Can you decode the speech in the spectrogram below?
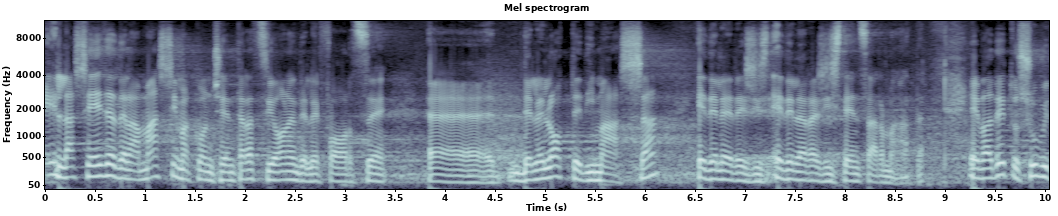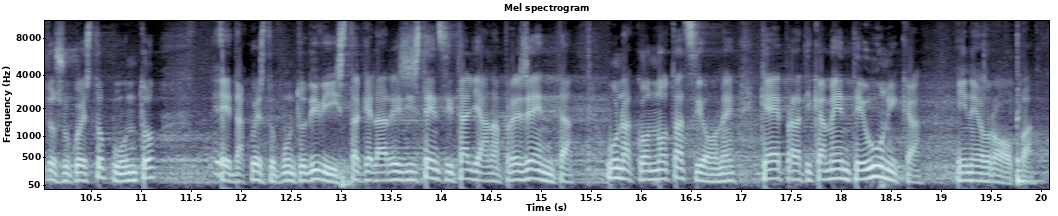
è la sede della massima concentrazione delle forze, eh, delle lotte di massa e, e della resistenza armata. E va detto subito su questo punto e da questo punto di vista che la resistenza italiana presenta una connotazione che è praticamente unica in Europa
